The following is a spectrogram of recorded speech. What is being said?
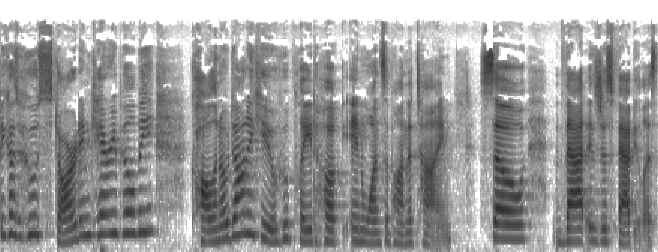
because who starred in Carrie Pilby? Colin O'Donoghue, who played Hook in Once Upon a Time. So that is just fabulous.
